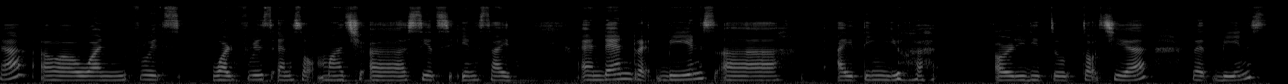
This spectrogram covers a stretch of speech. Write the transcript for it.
Yeah uh, one fruits one fruits and so much uh, seeds inside. And then red beans uh, I think you already to touch ya red beans.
